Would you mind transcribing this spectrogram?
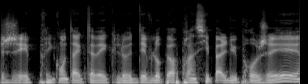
J'ai pris contact avec le développeur principal du projet.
